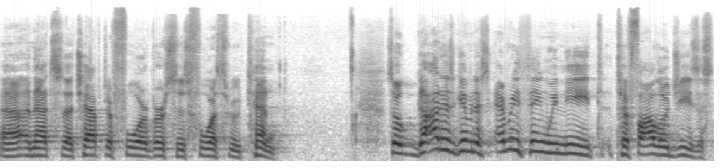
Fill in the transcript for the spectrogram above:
Uh, and that's uh, chapter 4, verses 4 through 10. So God has given us everything we need to follow Jesus.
